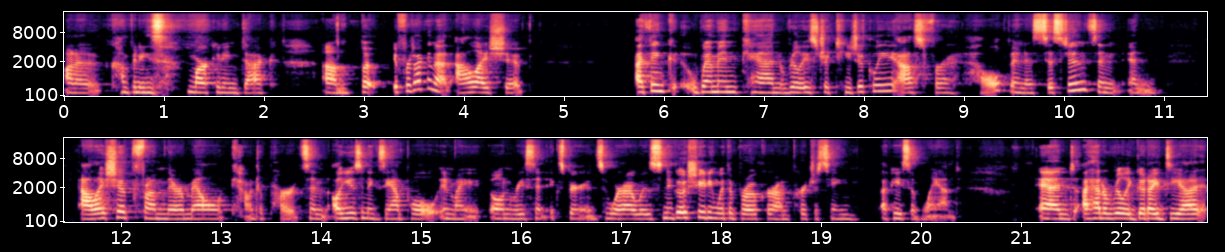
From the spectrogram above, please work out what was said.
on a company's marketing deck. Um, but if we're talking about allyship, I think women can really strategically ask for help and assistance and and allyship from their male counterparts. And I'll use an example in my own recent experience where I was negotiating with a broker on purchasing a piece of land. And I had a really good idea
